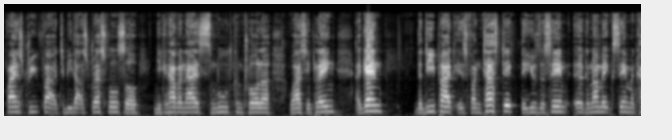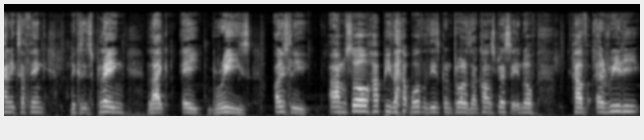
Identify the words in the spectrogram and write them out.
find Street Fighter to be that stressful so you can have a nice smooth controller whilst you're playing. Again the D-pad is fantastic. They use the same ergonomics same mechanics I think because it's playing like a breeze. Honestly I'm so happy that both of these controllers I can't stress it enough have a really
